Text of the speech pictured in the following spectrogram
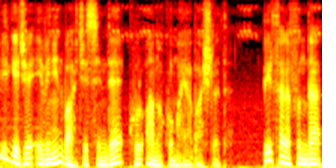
Bir gece evinin bahçesinde Kur'an okumaya başladı. Bir tarafında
